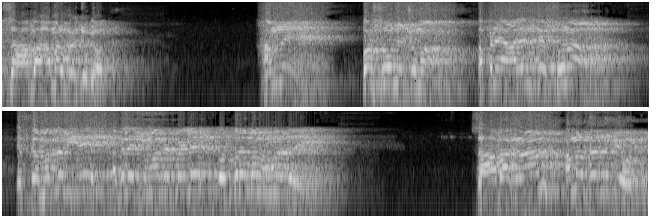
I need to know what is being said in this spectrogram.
صحابہ عمل کر چکے ہوتے۔ ہم نے پرسوں جو جمعہ اپنے عالم سے سنا، اس کا مطلب یہ اگلے جمعہ سے پہلے اس پر عمل ہونا چاہیے۔ صحابہ کرام عمل کر چکے ہوتے۔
